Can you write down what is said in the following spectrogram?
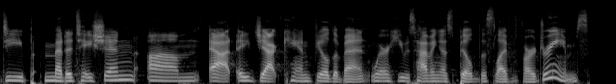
deep meditation um, at a Jack Canfield event where he was having us build this life of our dreams.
